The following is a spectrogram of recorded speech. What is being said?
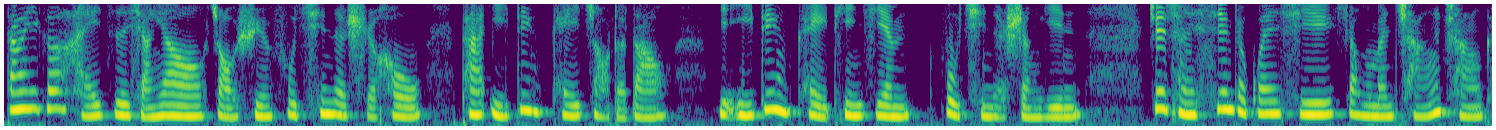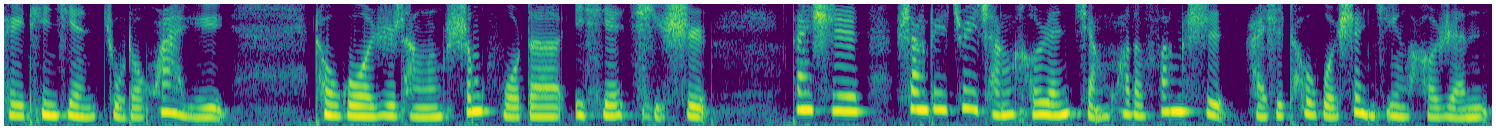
当一个孩子想要找寻父亲的时候，他一定可以找得到，也一定可以听见父亲的声音。这层新的关系让我们常常可以听见主的话语。透过日常生活的一些启示，但是上帝最常和人讲话的方式还是透过圣经和人。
